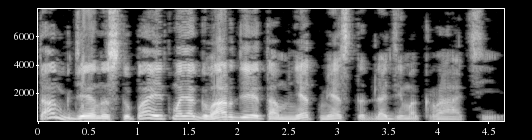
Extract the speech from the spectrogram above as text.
там, где наступает моя гвардия, там нет места для демократии.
